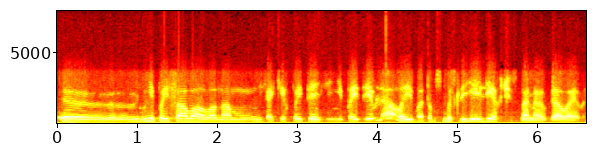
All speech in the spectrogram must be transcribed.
э, не прессовала, нам никаких претензий не предъявляла, и в этом смысле ей легче с нами разговаривать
